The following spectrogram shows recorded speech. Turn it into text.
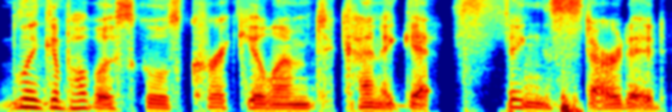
Lincoln Public Schools curriculum to kind of get things started.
